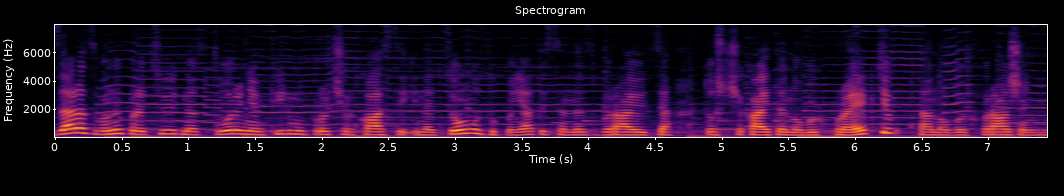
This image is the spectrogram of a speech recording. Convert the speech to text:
Зараз вони працюють над створенням фільму про Черкаси і на цьому зупинятися не збираються. Тож чекайте нових проєктів та нових вражень.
